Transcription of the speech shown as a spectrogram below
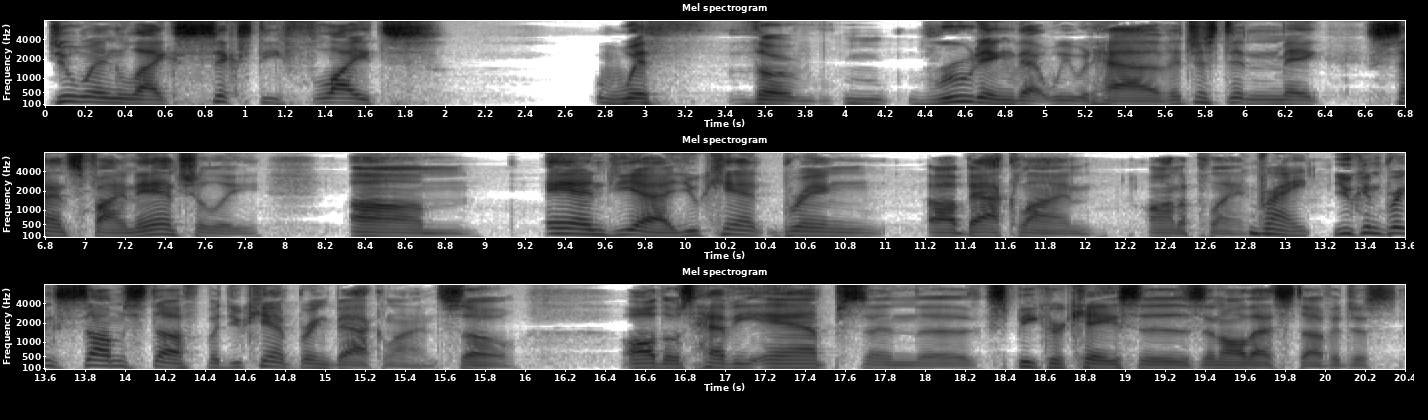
doing like 60 flights with the m- routing that we would have, it just didn't make sense financially. Um, and yeah, you can't bring uh, backline on a plane. Right. You can bring some stuff, but you can't bring backline. So all those heavy amps and the speaker cases and all that stuff, it just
